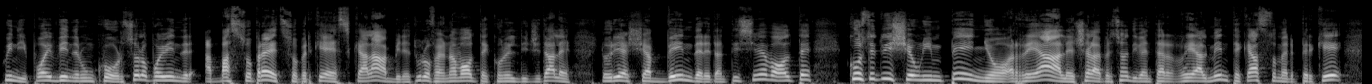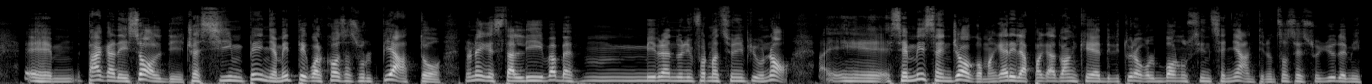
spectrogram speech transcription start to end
Quindi puoi vendere un corso, lo puoi vendere a basso prezzo perché è scalabile, tu lo fai una volta e con il digitale lo riesci a vendere tantissime volte, costituisce un impegno reale, cioè la persona diventa realmente customer perché ehm, paga dei soldi, cioè si impegna, mette qualcosa sul piatto, non è che sta lì, vabbè, mm, mi prendo un'informazione in più, no, eh, si è messa in gioco, magari l'ha pagato anche addirittura col bonus insegnanti, non so se su Udemy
